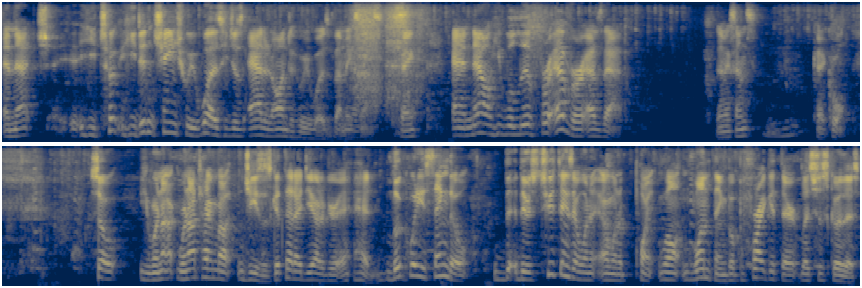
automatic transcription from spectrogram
and that he took he didn't change who he was. He just added on to who he was. If that makes sense. Okay, and now he will live forever as that. Does that make sense? Mm-hmm. Okay, cool. So we're not we're not talking about Jesus. Get that idea out of your head. Look what he's saying though. there's two things I want to I want to point. Well, one thing, but before I get there, let's just go to this.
